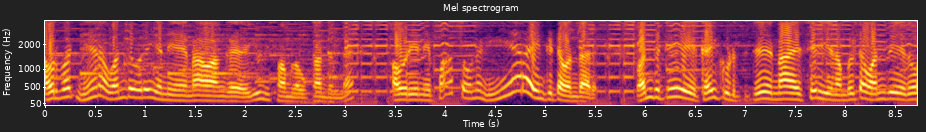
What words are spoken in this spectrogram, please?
அவர் பாட்டு நேராக வந்தவர் என்னை நான் அங்கே யூனிஃபார்மில் உட்காந்துருந்தேன் அவர் என்னை பார்த்தோன்னே நேராக என்கிட்ட வந்தார். வந்துட்டு கை கொடுத்துட்டு நான் சரி நம்மள்கிட்ட வந்து ஏதோ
